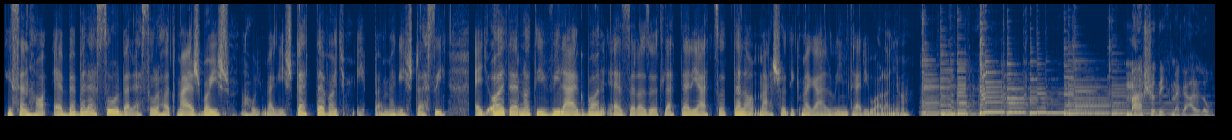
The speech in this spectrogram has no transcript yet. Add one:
hiszen ha ebbe beleszól, beleszólhat másba is, ahogy meg is tette, vagy éppen meg is teszi. Egy alternatív világban ezzel az ötlettel játszott el a második megálló interjú alanya. Második megálló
